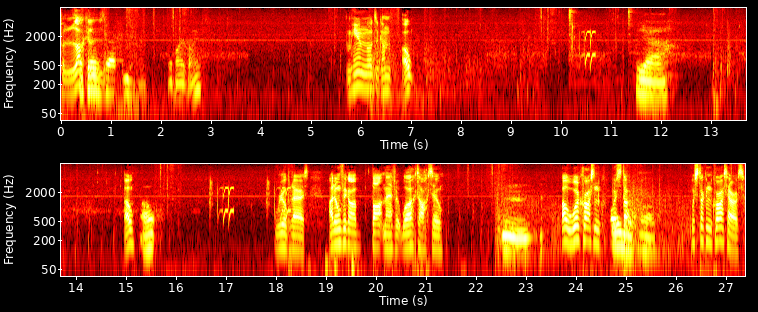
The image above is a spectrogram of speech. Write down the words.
But luckily, Because, uh, if I right? I'm hearing loads of gun. Oh, Yeah. oh, Oh. real players. I don't think our bot it worked, Octo. Hmm. Oh, we're crossing. We're oh stuck. We're stuck in the crosshairs.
